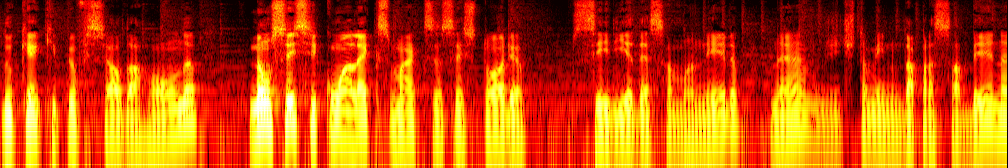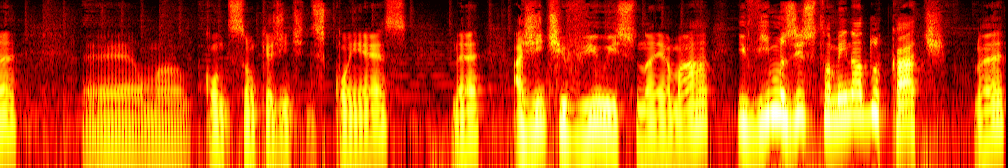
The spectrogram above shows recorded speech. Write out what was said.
do que a equipe oficial da Honda. Não sei se com Alex Marques essa história seria dessa maneira, né? A gente também não dá para saber, né? É uma condição que a gente desconhece, né? A gente viu isso na Yamaha e vimos isso também na Ducati, né?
